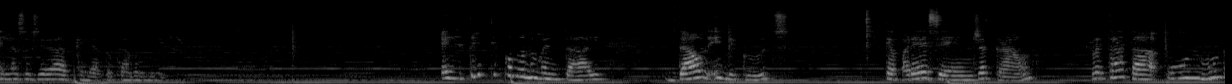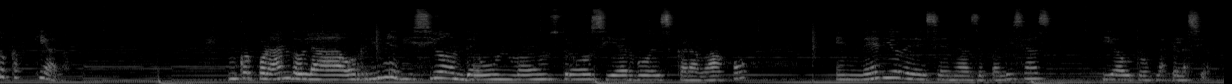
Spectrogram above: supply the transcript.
en la sociedad que le ha tocado vivir. El tríptico monumental Down in the Goods, que aparece en Red Ground, retrata un mundo kafkiano, incorporando la horrible visión de un monstruo ciervo escarabajo en medio de escenas de palizas y autoflagelación.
